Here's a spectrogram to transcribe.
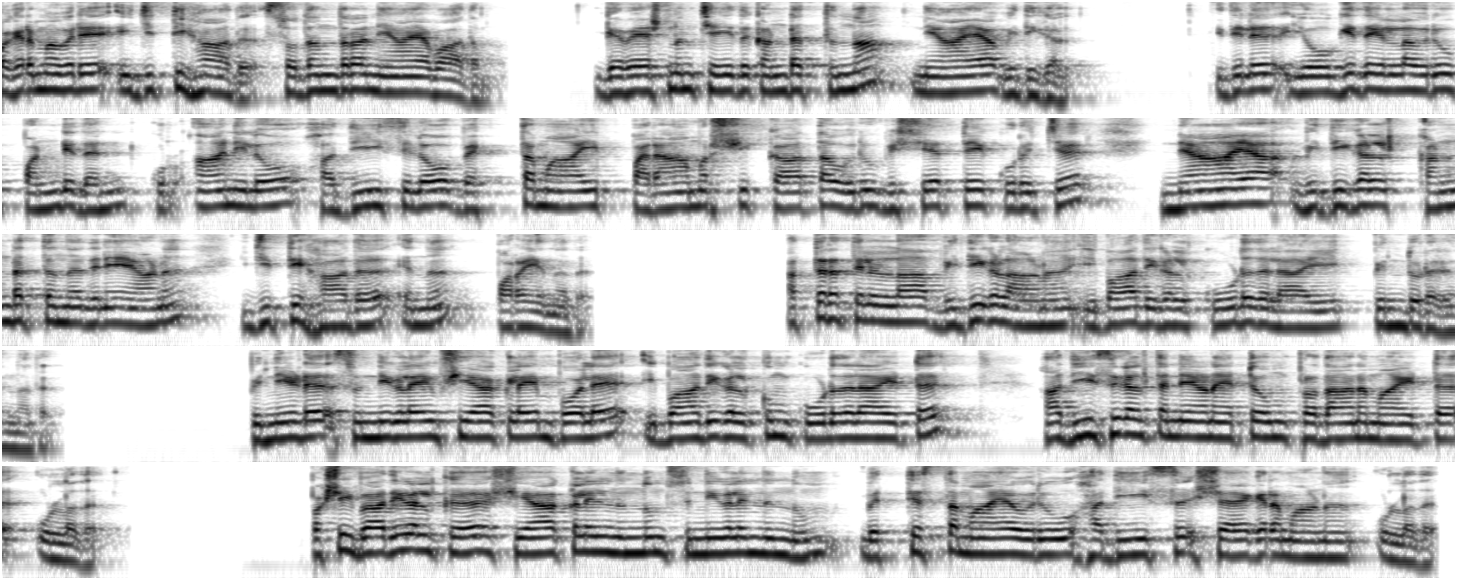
പകരം അവർ ഇജിത്തിഹാദ് സ്വതന്ത്ര ന്യായവാദം ഗവേഷണം ചെയ്ത് കണ്ടെത്തുന്ന ന്യായവിധികൾ. ഇതിൽ യോഗ്യതയുള്ള ഒരു പണ്ഡിതൻ ഖുർആാനിലോ ഹദീസിലോ വ്യക്തമായി പരാമർശിക്കാത്ത ഒരു വിഷയത്തെക്കുറിച്ച് ന്യായവിധികൾ കണ്ടെത്തുന്നതിനെയാണ് ഇജിത്തിഹാദ് എന്ന് പറയുന്നത്. അത്തരത്തിലുള്ള വിധികളാണ് ഇബാദികൾ കൂടുതലായി പിന്തുടരുന്നത്. പിന്നീട് സുന്നികളെയും ഷിയാക്കളെയും പോലെ ഇബാദികൾക്കും കൂടുതലായിട്ട് ഹദീസുകൾ തന്നെയാണ് ഏറ്റവും പ്രധാനമായിട്ട് ഉള്ളത്. പക്ഷേ ഇബാദികൾക്ക് ഷിയാക്കളിൽ നിന്നും സുന്നികളിൽ നിന്നും വ്യത്യസ്തമായ ഒരു ഹദീസ് ശേഖരമാണ് ഉള്ളത്.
